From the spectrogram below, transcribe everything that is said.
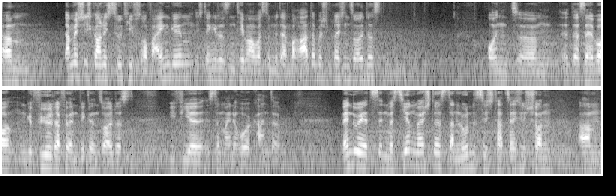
Ähm, da möchte ich gar nicht zu tief drauf eingehen. Ich denke, das ist ein Thema, was du mit deinem Berater besprechen solltest und ähm, das selber ein Gefühl dafür entwickeln solltest, wie viel ist denn meine hohe Kante. Wenn du jetzt investieren möchtest, dann lohnt es sich tatsächlich schon, ähm,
